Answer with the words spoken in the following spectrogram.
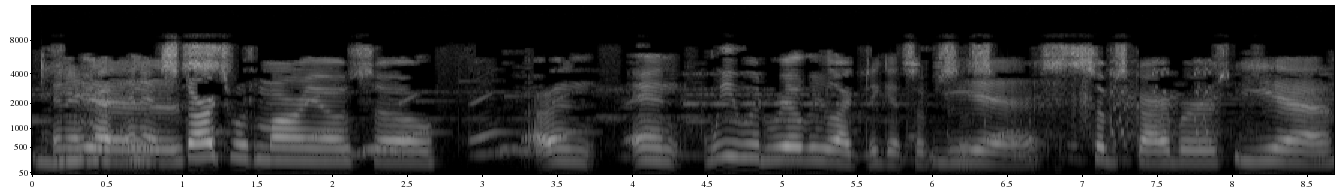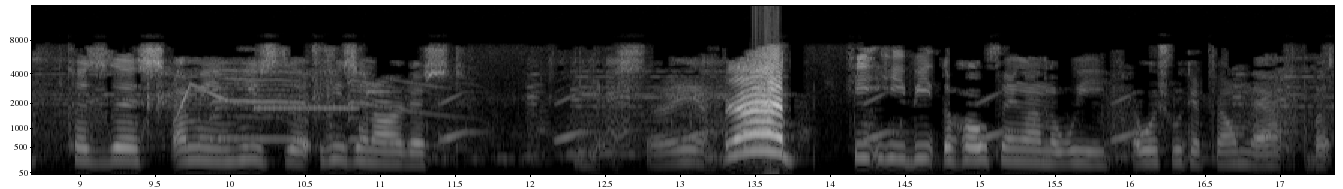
and it ha- and it starts with Mario. So, and and we would really like to get some Yes. subscribers, Yeah. cause this, I mean, he's the he's an artist. Yes, I am. He he beat the whole thing on the Wii. I wish we could film that, but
